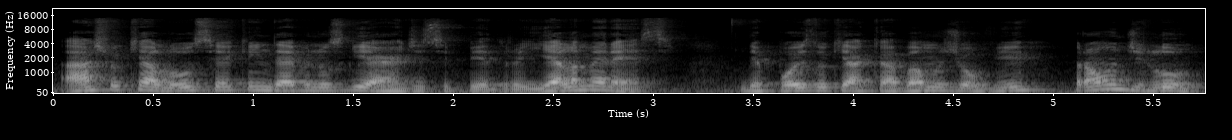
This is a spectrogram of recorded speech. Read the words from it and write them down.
Acho que a Lúcia é quem deve nos guiar, disse Pedro, e ela merece. Depois do que acabamos de ouvir, para onde, Lu?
